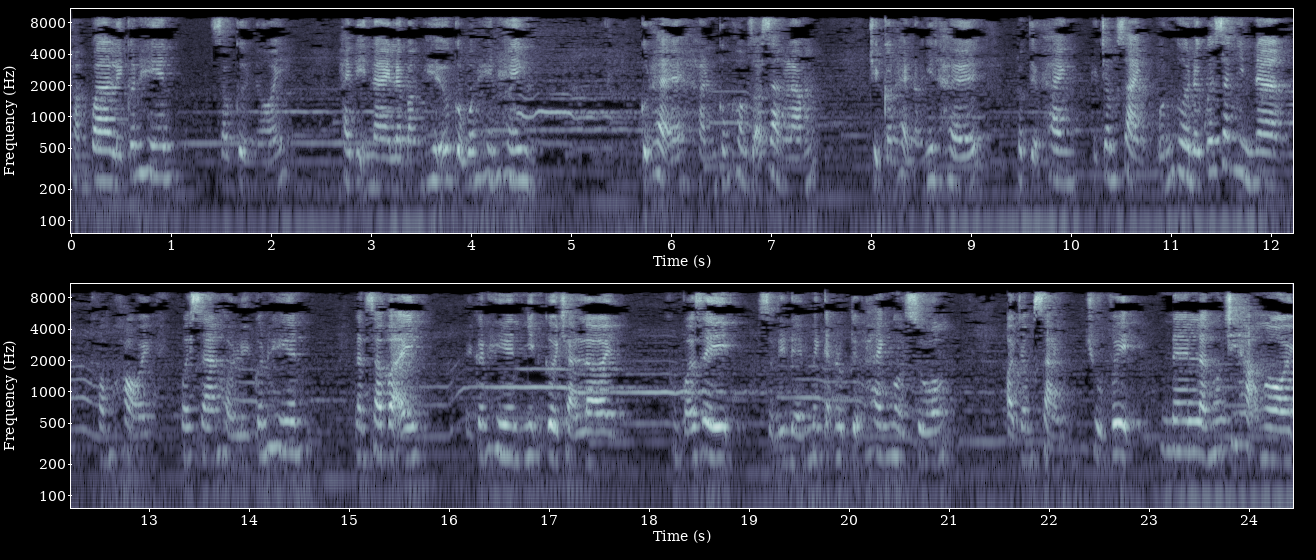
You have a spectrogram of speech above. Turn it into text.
thoáng qua Lý Quân Hiên, sau cười nói: "Hai vị này là bằng hữu của Quân Hiên Hình." Cụ thể hắn cũng không rõ ràng lắm, chỉ có thể nói như thế. Lục Tiểu Thanh ở trong sảnh bốn người đều quay sang nhìn nàng, không khỏi quay sang hỏi Lý Quân Hiên: "Làm sao vậy?" Lý Quân Hiên nhịn cười trả lời: "Không có gì." Rồi đi đến bên cạnh Lục Tiểu Thanh ngồi xuống. Ở trong sảnh chủ vị nên là Ngô Chi Hạo ngồi,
